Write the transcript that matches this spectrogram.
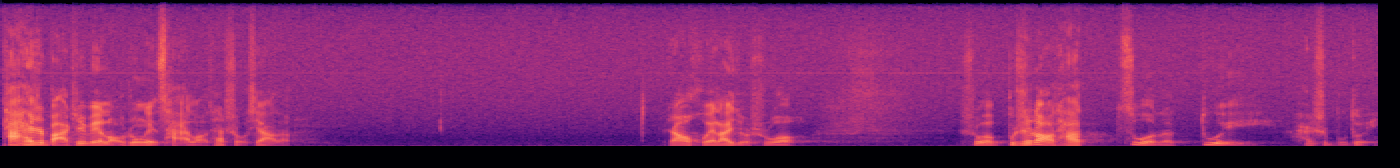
他还是把这位老钟给裁了，他手下的。然后回来就说，说不知道他。做的对还是不对？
